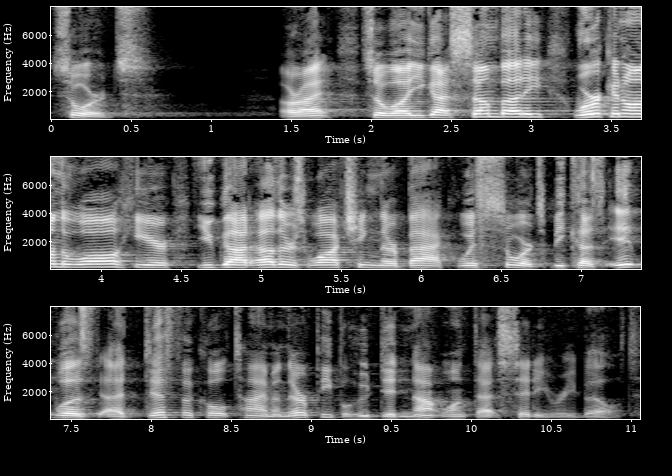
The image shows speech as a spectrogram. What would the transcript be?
Swords. All right? So while you got somebody working on the wall here, you got others watching their back with swords because it was a difficult time. And there are people who did not want that city rebuilt.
